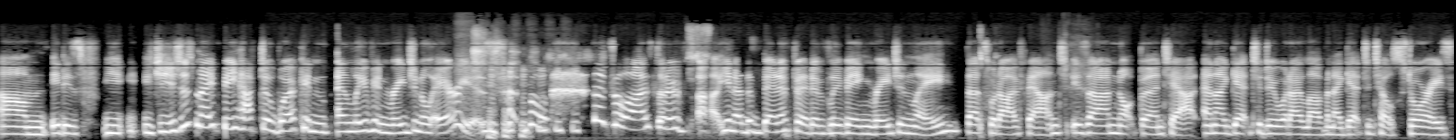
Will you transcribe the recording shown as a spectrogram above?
Um, it is you, you, just maybe have to work in, and live in regional areas. that's, all, I sort of uh, you know the benefit of living regionally. That's what I've found is that I'm not burnt out and I get to do what I love and I get to tell stories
